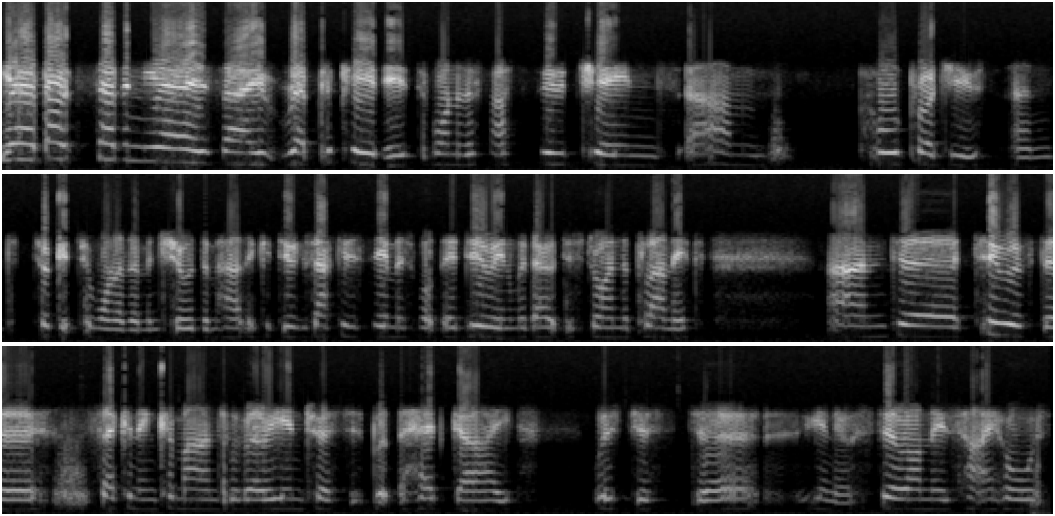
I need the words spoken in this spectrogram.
Yeah, about seven years. I replicated one of the fast food chains, um, Whole Produce, and took it to one of them and showed them how they could do exactly the same as what they're doing without destroying the planet. And uh, two of the second in commands were very interested, but the head guy was just, uh, you know, still on his high horse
